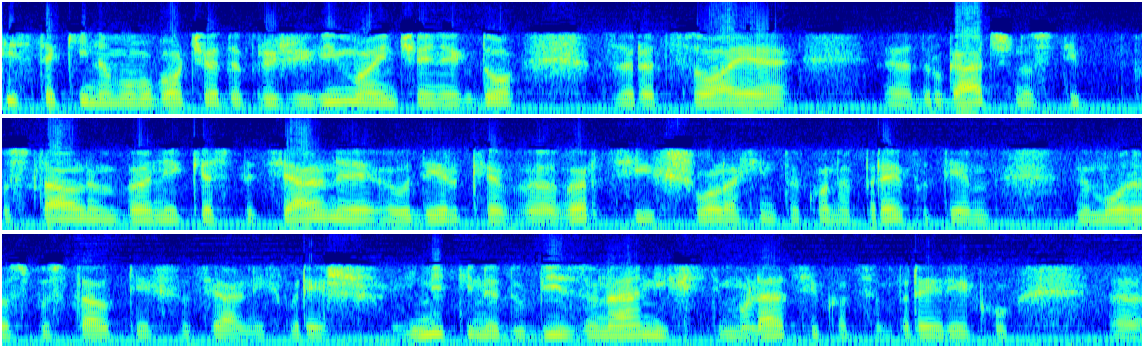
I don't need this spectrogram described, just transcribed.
tiste, ki nam omogočajo, da preživimo in če je nekdo zaradi svoje eh, drugačnosti postavljen v neke specialne oddelke v vrtcih, šolah in tako naprej, potem ne more vzpostaviti teh socialnih mrež in niti ne dobi zunanjih stimulacij, kot sem prej rekel, eh,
